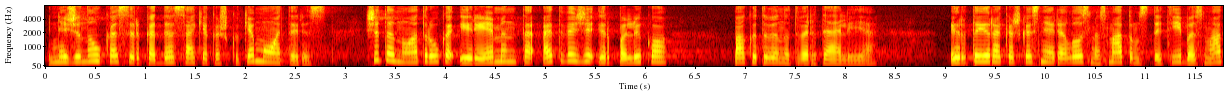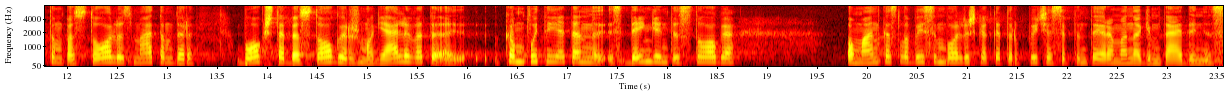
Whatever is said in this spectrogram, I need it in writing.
Nežinau, kas ir kada sakė kažkokia moteris. Šitą nuotrauką įrėmintą atvežė ir paliko pakutuvėnų tvartelėje. Ir tai yra kažkas nerealaus, mes matom statybas, matom pastolius, matom dar bokštą be stogo ir žmogelį vat, kamputyje ten dengiantį stogą. O man kas labai simboliška, kad rūpiučio 7 yra mano gimtadienis.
